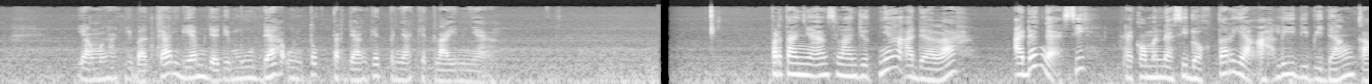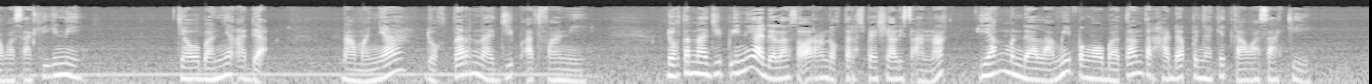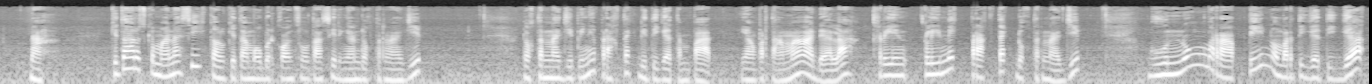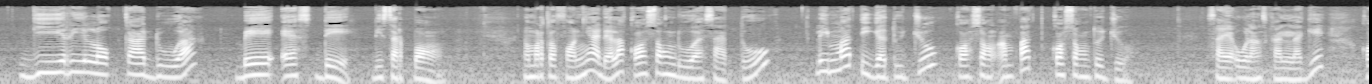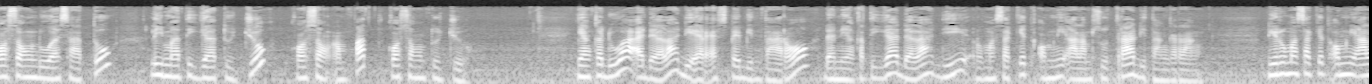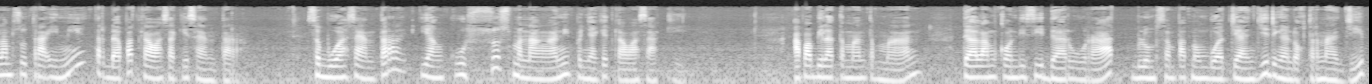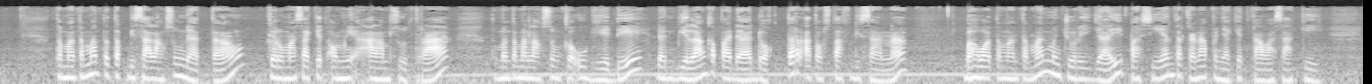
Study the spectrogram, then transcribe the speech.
yang mengakibatkan dia menjadi mudah untuk terjangkit penyakit lainnya. Pertanyaan selanjutnya adalah, ada nggak sih rekomendasi dokter yang ahli di bidang Kawasaki ini? Jawabannya ada. Namanya Dr. Najib Advani. Dr. Najib ini adalah seorang dokter spesialis anak yang mendalami pengobatan terhadap penyakit Kawasaki. Nah, kita harus ke mana sih kalau kita mau berkonsultasi dengan dokter Najib? Dokter Najib ini praktek di tiga tempat. Yang pertama adalah klinik praktek dokter Najib Gunung Merapi nomor 33 Giri Loka 2 BSD di Serpong. Nomor teleponnya adalah 021 537 0407. Saya ulang sekali lagi 021 537 0407. Yang kedua adalah di RSP Bintaro dan yang ketiga adalah di Rumah Sakit Omni Alam Sutra di Tangerang. Di Rumah Sakit Omni Alam Sutra ini terdapat Kawasaki Center, sebuah center yang khusus menangani penyakit Kawasaki. Apabila teman-teman dalam kondisi darurat belum sempat membuat janji dengan dokter Najib, teman-teman tetap bisa langsung datang ke Rumah Sakit Omni Alam Sutra, teman-teman langsung ke UGD dan bilang kepada dokter atau staf di sana bahwa teman-teman mencurigai pasien terkena penyakit Kawasaki.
